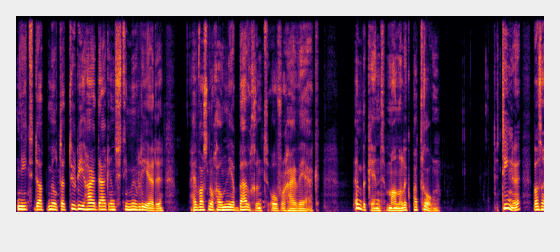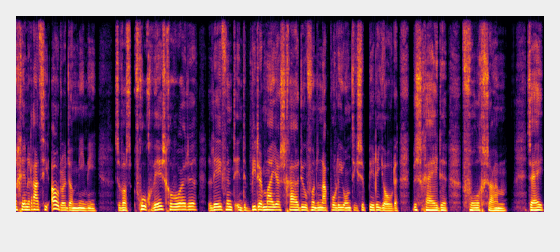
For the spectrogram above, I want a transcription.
Niet dat Multatuli haar daarin stimuleerde. Hij was nogal neerbuigend over haar werk. Een bekend mannelijk patroon. Tine was een generatie ouder dan Mimi. Ze was vroeg wees geworden, levend in de Biedermeier-schaduw van de Napoleontische periode. Bescheiden, volgzaam. Zij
